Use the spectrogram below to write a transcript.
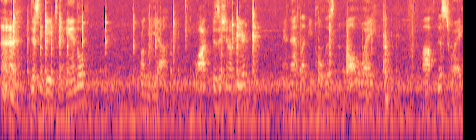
disengaged the handle from the uh, lock position up here, and that let me pull this all the way off this way.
